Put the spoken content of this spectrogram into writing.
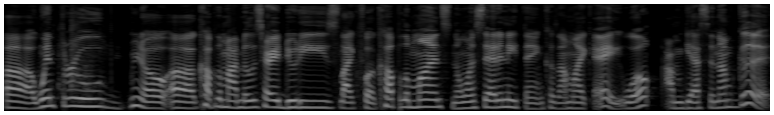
Uh, went through, you know, a couple of my military duties, like for a couple of months. No one said anything because I'm like, hey, well, I'm guessing I'm good.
